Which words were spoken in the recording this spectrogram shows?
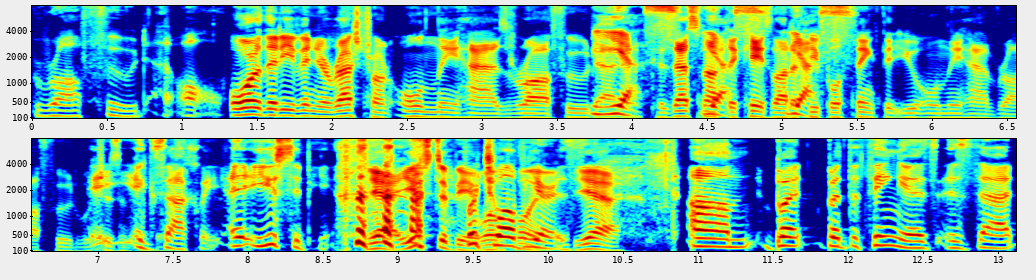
raw food at all. Or that even your restaurant only has raw food at Yes, Because that's not the case. A lot of people think that you only have raw food, which isn't exactly. It used to be. Yeah, it used to be For 12 point. years. Yeah. Um, but but the thing is, is that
